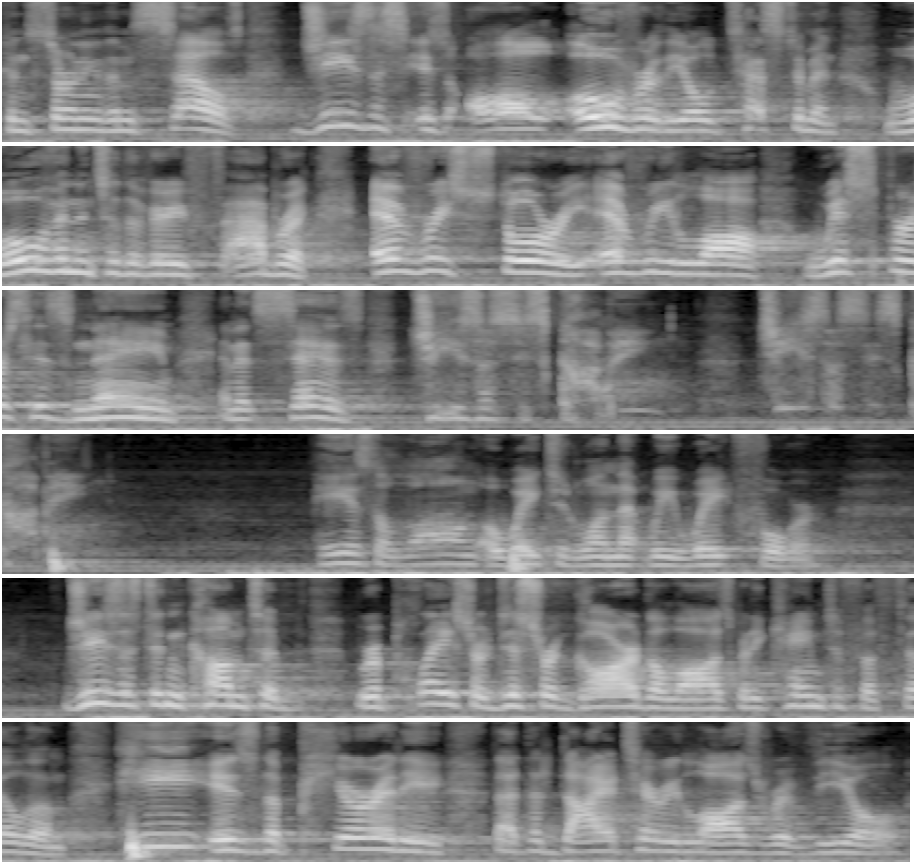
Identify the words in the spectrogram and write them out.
concerning themselves. Jesus is all over the Old Testament, woven into the very fabric. Every story, every law whispers his name, and it says, Jesus is coming. Jesus is coming. He is the long awaited one that we wait for. Jesus didn't come to replace or disregard the laws, but he came to fulfill them. He is the purity that the dietary laws reveal.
